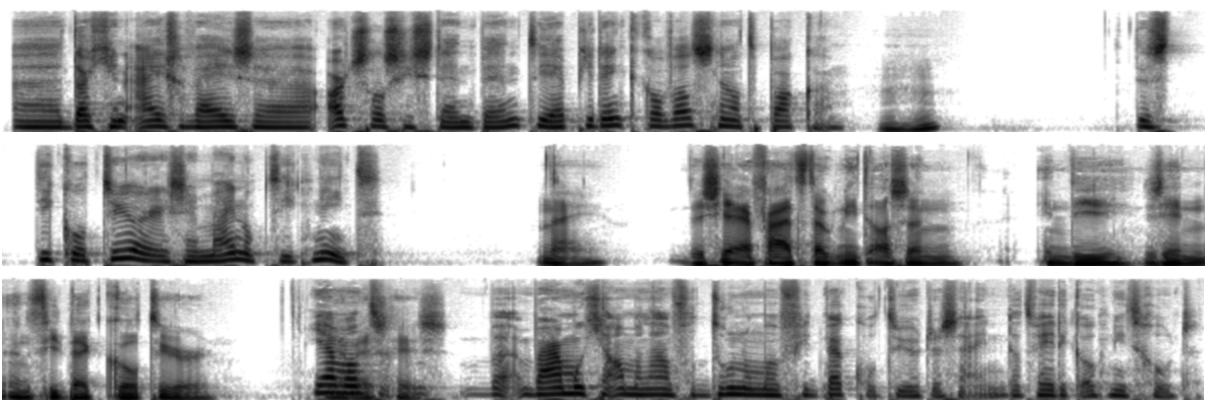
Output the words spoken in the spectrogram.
eh, dat je een eigenwijze artsassistent bent, die heb je denk ik al wel snel te pakken. Mhm. Dus die cultuur is in mijn optiek niet. Nee. Dus je ervaart het ook niet als een, in die zin, een feedbackcultuur. Ja, want waar moet je allemaal aan voldoen om een feedbackcultuur te zijn? Dat weet ik ook niet goed.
